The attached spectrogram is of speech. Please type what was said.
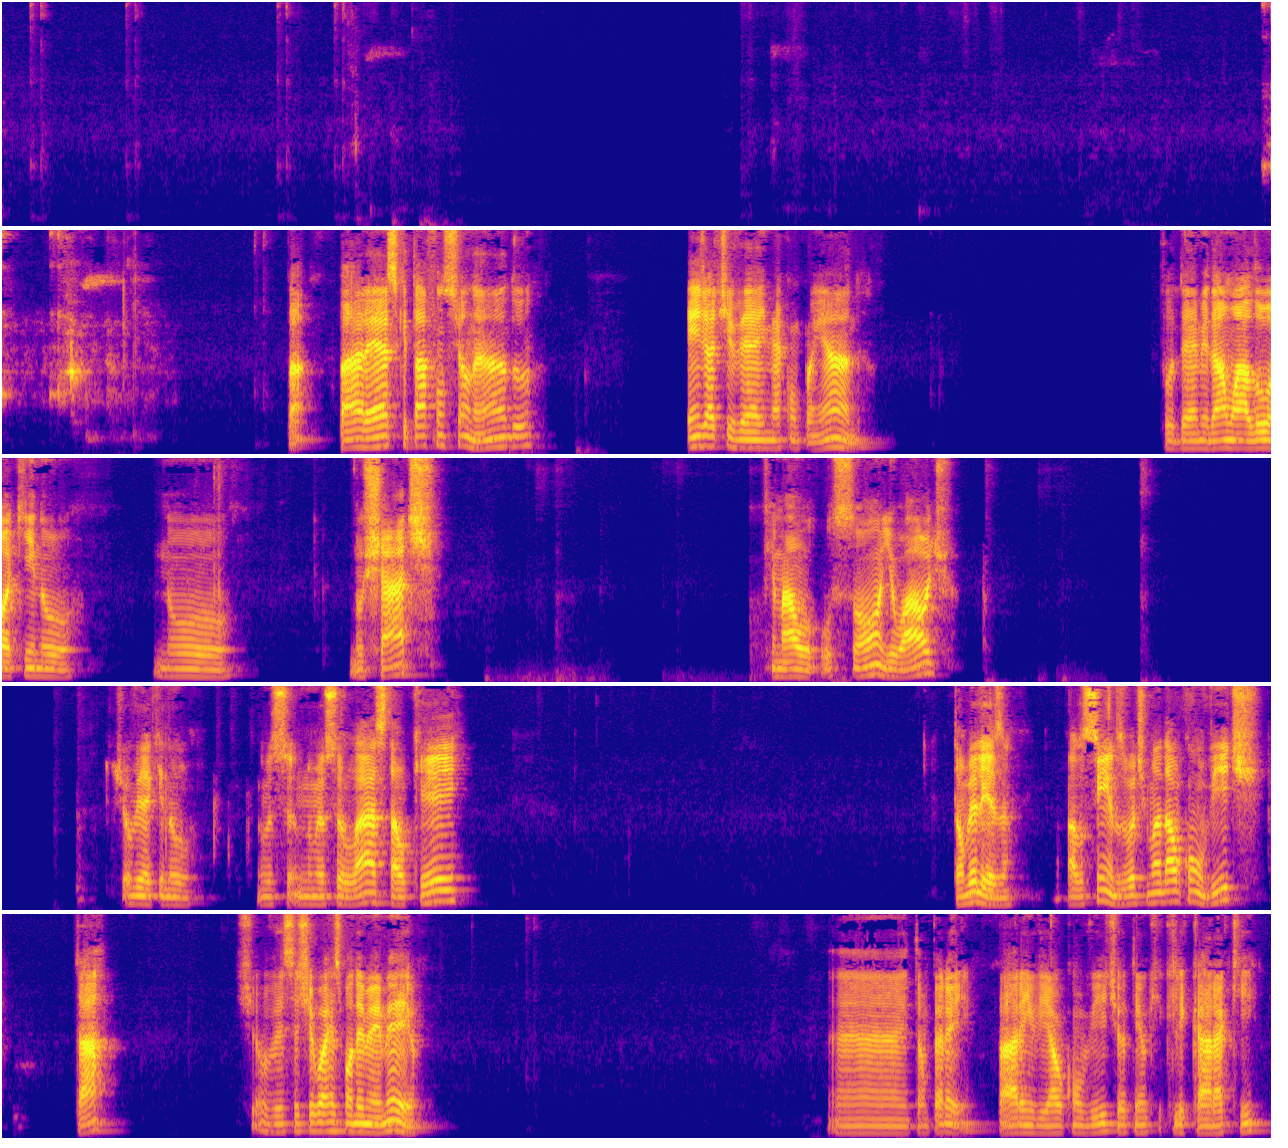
Parece que está funcionando. Quem já estiver aí me acompanhando, puder me dar um alô aqui no, no, no chat. Confirmar o, o som e o áudio. Deixa eu ver aqui no, no, no meu celular se está ok. Então, beleza. Alucindos, vou te mandar o um convite, tá? Deixa eu ver se você chegou a responder meu e-mail. Uh, então, peraí. Para enviar o convite, eu tenho que clicar aqui.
